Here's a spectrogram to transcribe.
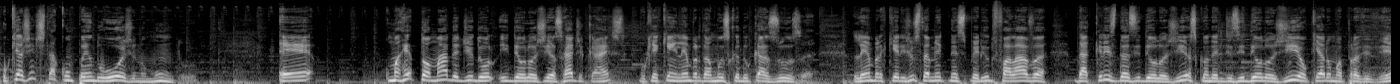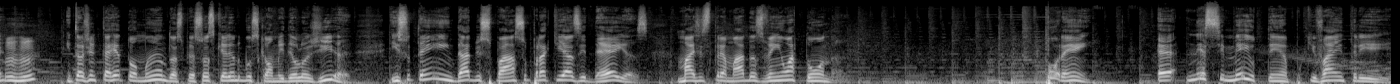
o que a gente está acompanhando hoje no mundo é uma retomada de ideologias radicais, porque quem lembra da música do Cazuza, lembra que ele justamente nesse período falava da crise das ideologias, quando ele diz ideologia, eu quero uma para viver. Uhum. Então a gente está retomando as pessoas querendo buscar uma ideologia. Isso tem dado espaço para que as ideias mais extremadas venham à tona. Porém, é nesse meio tempo que vai entre,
